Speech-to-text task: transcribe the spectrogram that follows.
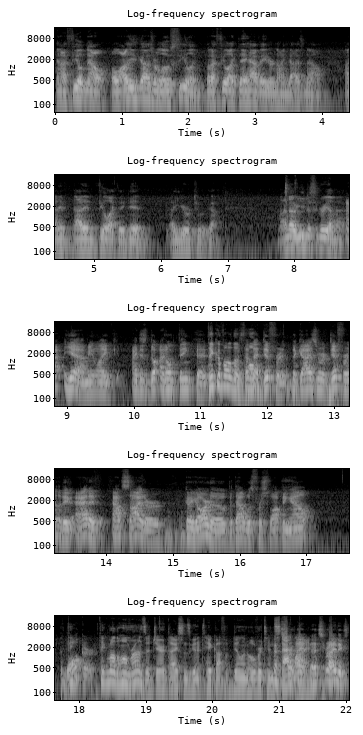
And I feel now a lot of these guys are low ceiling, but I feel like they have eight or nine guys now. I didn't, I didn't feel like they did a year or two ago. I know you disagree on that. I, yeah, I mean, like I just don't I don't think that Think of all the it's not home- that different. The guys who are different they've added outside are Gallardo, but that was for swapping out Think- Walker. Think of all the home runs that Jarrod Dyson's going to take off of Dillon Overton's stat right. line. That's right. It's,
